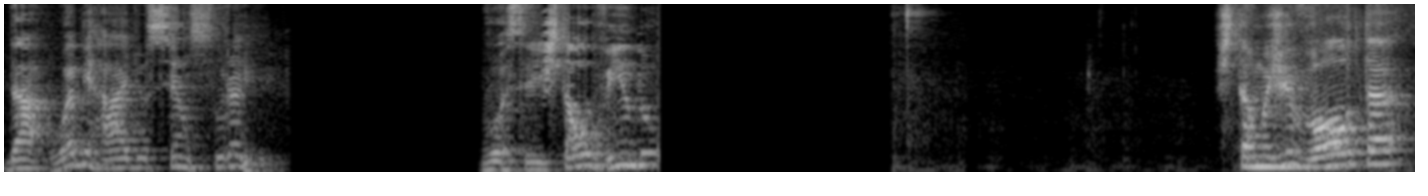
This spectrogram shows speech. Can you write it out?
da Web Rádio Censura Livre. Você está ouvindo. Estamos de volta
